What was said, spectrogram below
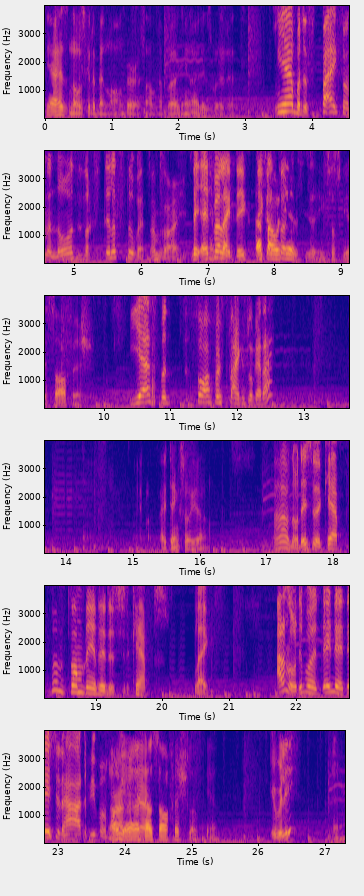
yeah, his nose could have been longer or something, but you know, it is what it is. Yeah, but the spikes on the nose is look still look stupid. I'm sorry. They, I Yeah, feel like they. That's they how it took- is. He's, he's supposed to be a sawfish. Yes, but the software spikes look at that. I think so. Yeah. I don't know. They should have kept some something. They should have kept like I don't know. They were, they they, they should have hired the people. From Oh yeah, that's how sawfish look. Yeah. Caribbean. really. Yeah.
